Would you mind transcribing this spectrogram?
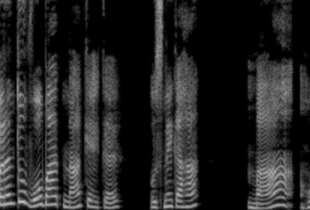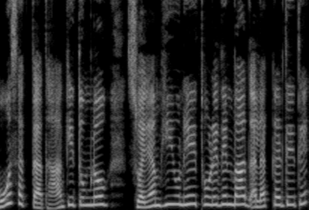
परंतु वो बात ना कहकर उसने कहा, माँ, हो सकता था कि तुम लोग स्वयं ही उन्हें थोड़े दिन बाद अलग कर देते,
